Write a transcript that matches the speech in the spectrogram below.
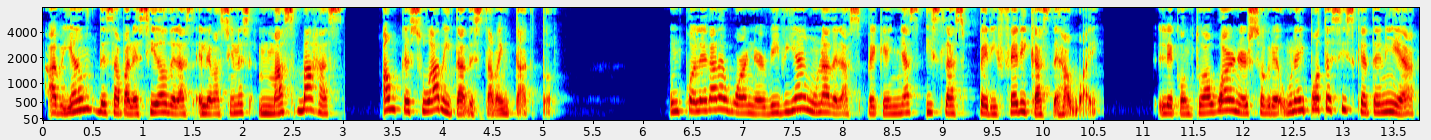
habían desaparecido de las elevaciones más bajas, aunque su hábitat estaba intacto. Un colega de Warner vivía en una de las pequeñas islas periféricas de Hawái. le contó a Warner sobre una hipótesis que tenía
